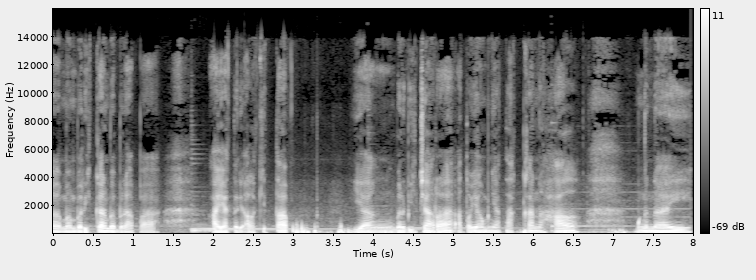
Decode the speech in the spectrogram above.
uh, memberikan beberapa ayat dari Alkitab yang berbicara atau yang menyatakan hal mengenai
